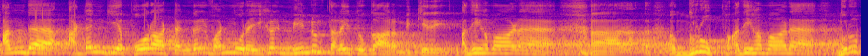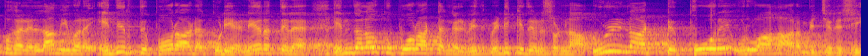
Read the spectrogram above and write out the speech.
அந்த அடங்கிய போராட்டங்கள் வன்முறைகள் மீண்டும் தலை தூக்க ஆரம்பிக்குது. அதிகமான குரூப் அதிகமான குரூப்புகள் எல்லாம் இவரை எதிர்த்து போராடக்கூடிய நேரத்தில் எந்த அளவுக்கு போராட்டங்கள் வெ- வெடிக்குதுன்னு சொன்னால் உள்நாட்டு போரே உருவாக ஆரம்பிச்சிருச்சு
